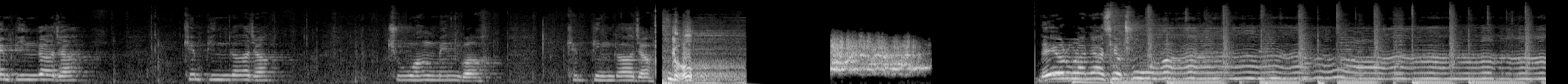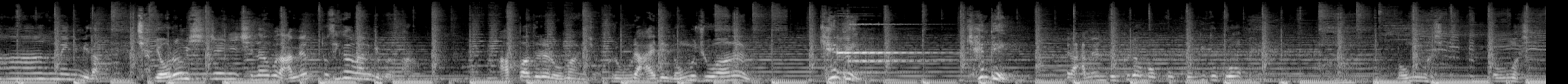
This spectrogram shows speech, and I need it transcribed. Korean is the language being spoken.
캠핑 가자. 캠핑 가자. 주황맨과 캠핑 가자. 네 여러분 안녕하세요. 주황맨입니다. 자, 여름 시즌이 지나고 나면 또 생각나는 게 뭐예요? 바로 아빠들의 로망이죠. 그리고 우리 아이들이 너무 좋아하는 캠핑! 캠핑! 라면도 끓여 먹고 고기도 구워 너무 맛있겠다. 너무 맛있겠다.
